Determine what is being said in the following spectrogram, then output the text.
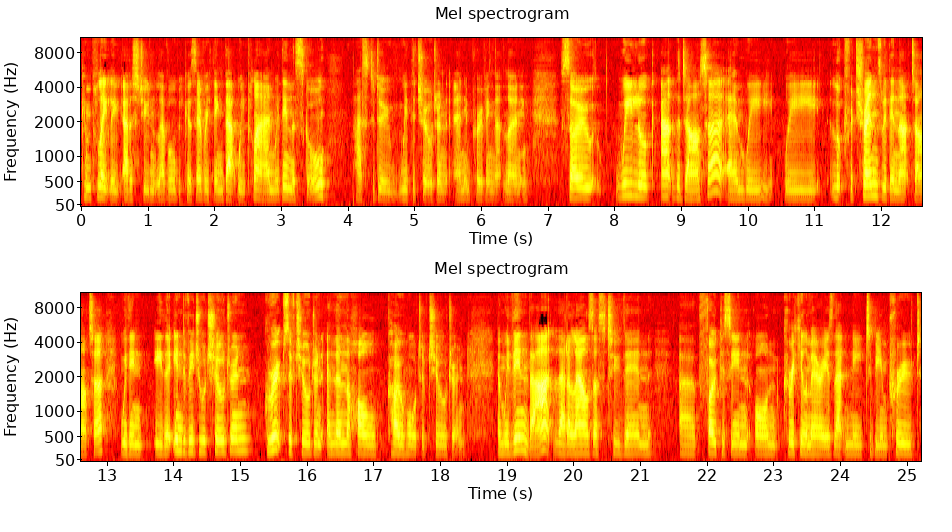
completely at a student level because everything that we plan within the school has to do with the children and improving that learning. So we look at the data and we, we look for trends within that data within either individual children, groups of children and then the whole cohort of children. And within that, that allows us to then uh, focus in on curriculum areas that need to be improved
